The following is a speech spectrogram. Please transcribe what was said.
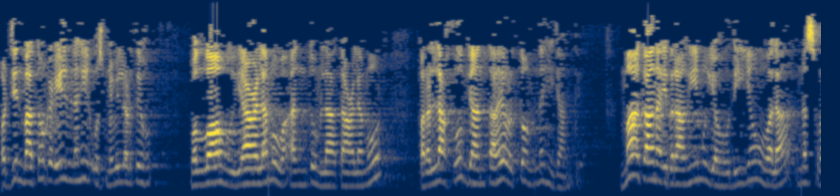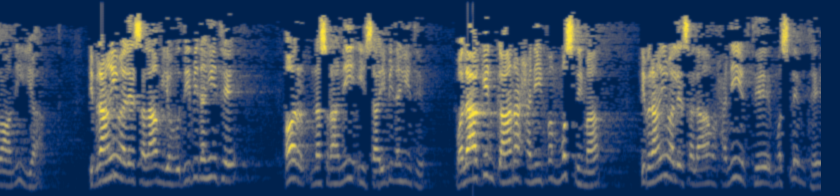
اور جن باتوں کا علم نہیں، اس میں بھی لڑتے ہو۔ واللہ و انتم لا تعلمون۔ اور اللہ خوب جانتا ہے اور تم نہیں جانتے۔ ماں کانا ابراہیم یہودیوں والا نسرانی ابراہیم علیہ السلام یہودی بھی نہیں تھے اور نصرانی عیسائی بھی نہیں تھے۔ ولاکن کانا حنیف مسلم ابراہیم علیہ السلام حنیف تھے، مسلم تھے۔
